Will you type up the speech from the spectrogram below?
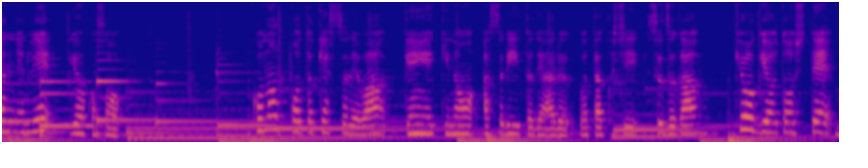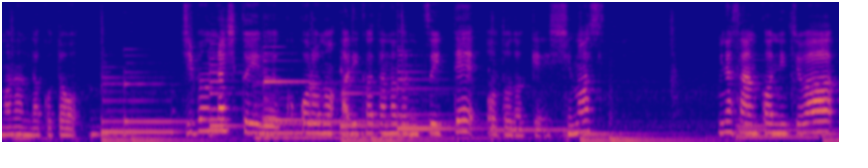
ャンネルへようこそ。このポッドキャストでは現役のアスリートである私すずが競技を通して学んだこと自分らしくいる心の在り方などについてお届けします。皆さんこんにちは。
